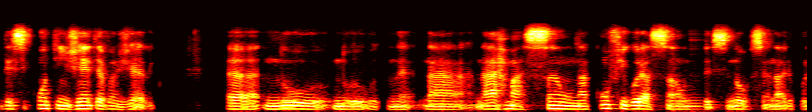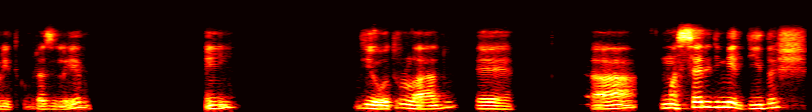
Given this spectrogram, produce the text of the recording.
desse contingente evangélico uh, no, no, né, na, na armação, na configuração desse novo cenário político brasileiro, e, de outro lado, é, há uma série de medidas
